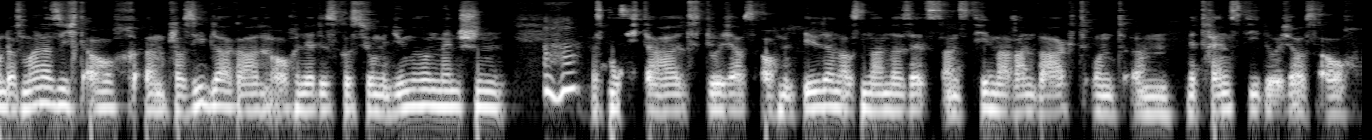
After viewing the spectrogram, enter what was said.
und aus meiner Sicht auch ähm, plausibler, gerade auch in der Diskussion mit jüngeren Menschen, mhm. dass man sich da halt durchaus auch mit Bildern auseinandersetzt, ans Thema ranwagt und ähm, mit Trends, die durchaus auch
